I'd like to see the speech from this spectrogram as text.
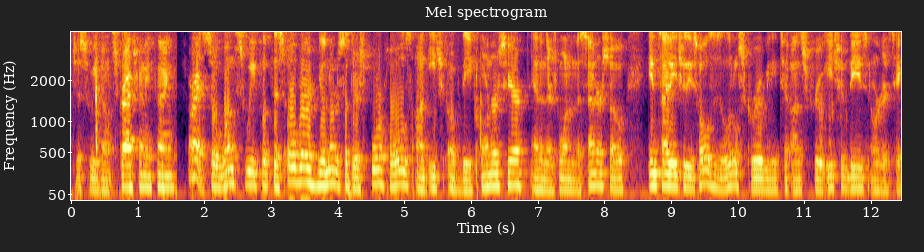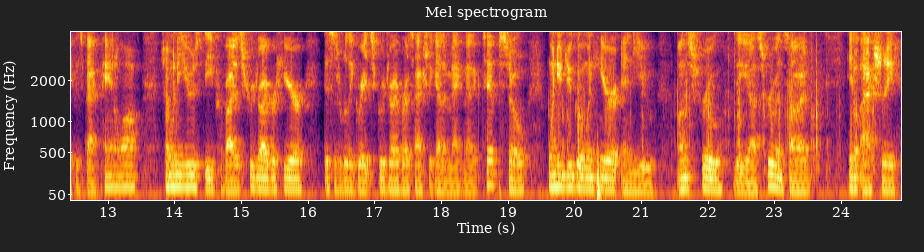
just so we don't scratch anything. All right, so once we flip this over, you'll notice that there's four holes on each of the corners here, and then there's one in the center. So inside each of these holes is a little screw. We need to unscrew each of these in order to take this back panel off. So I'm gonna use the provided screwdriver here. This is a really great screwdriver. It's actually got a magnetic tip. So when you do go in here and you unscrew the uh, screw inside, it'll actually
